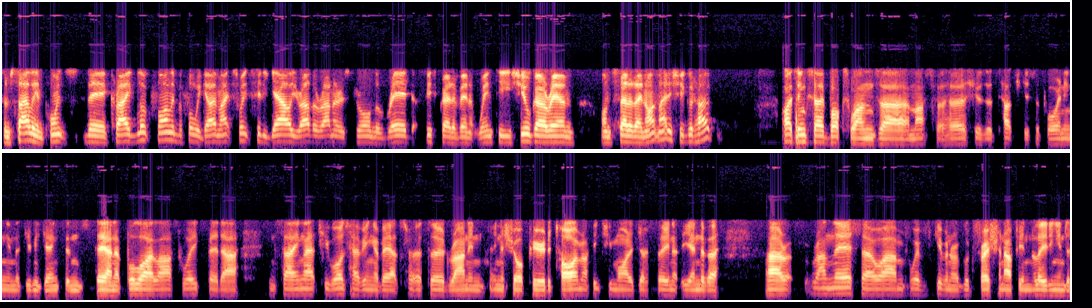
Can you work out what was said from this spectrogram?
some salient points there, Craig. Look, finally, before we go, mate, Sweet City Gal, your other runner, has drawn the red fifth grade event at Wenty. She'll go around on Saturday night, mate. Is she good hope? I think so. Box one's uh, a must for her. She was a touch disappointing in the Jimmy Jenkins down at Bulli last week, but uh, in saying that, she was having about her third run in, in a short period of time. I think she might have just been at the end of a uh, run there. So um, we've given her a good freshen up in leading into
